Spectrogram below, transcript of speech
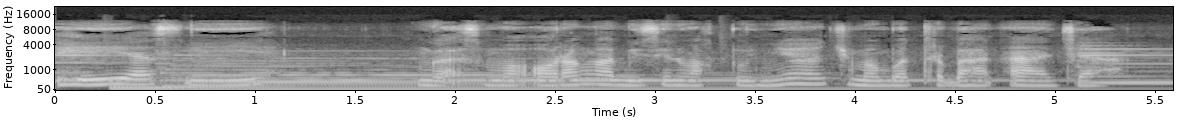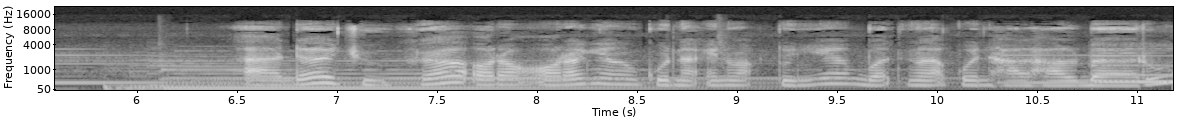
Iya sih, nggak semua orang ngabisin waktunya cuma buat terbahan aja. Ada juga orang-orang yang gunain waktunya buat ngelakuin hal-hal baru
